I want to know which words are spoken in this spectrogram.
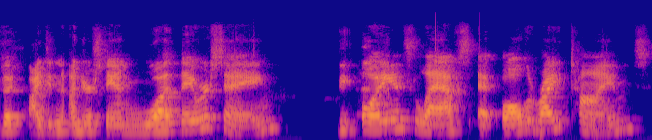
that I didn't understand what they were saying. The audience laughs at all the right times.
